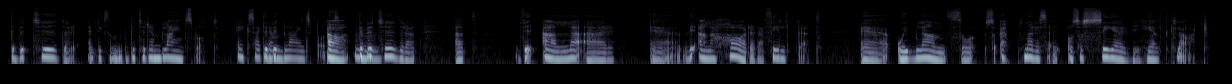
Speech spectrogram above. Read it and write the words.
Det betyder, liksom, det betyder en blind spot. Exakt, Det en blind spot. Ja, det Mm. betyder att, att vi alla är... Eh, vi alla har det där filtret. Eh, och ibland så, så öppnar det sig och så ser vi helt klart.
